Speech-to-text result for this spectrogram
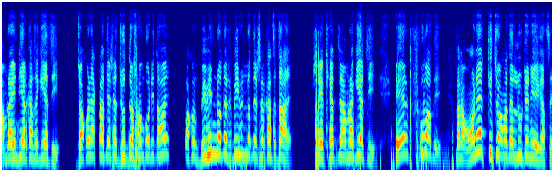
আমরা ইন্ডিয়ার কাছে গিয়েছি। যখন একটা দেশে যুদ্ধ সংগঠিত হয় তখন বিভিন্ন দেশ বিভিন্ন দেশের কাছে যায়। সেক্ষেত্রে আমরা গিয়েছি। এর সুবাদে তারা অনেক কিছু আমাদের লুটে নিয়ে গেছে।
